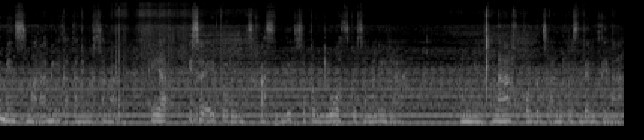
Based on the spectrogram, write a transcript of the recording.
women's, maraming itatanim sa nga. Kaya isa ito rin sa dito sa pagluwas ko sa Manila, um, nangako ko doon sa aming presidente na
